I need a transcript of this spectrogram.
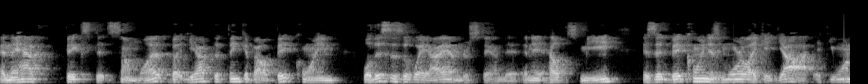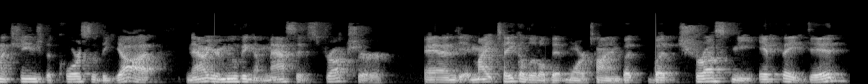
and they have fixed it somewhat. But you have to think about Bitcoin. Well, this is the way I understand it, and it helps me. Is that Bitcoin is more like a yacht. If you want to change the course of the yacht, now you're moving a massive structure and it might take a little bit more time, but, but trust me, if they did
